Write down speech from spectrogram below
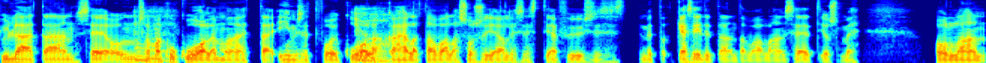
hylätään, se on mm. sama kuin kuolema, että ihmiset voi kuolla Joo. kahdella tavalla sosiaalisesti ja fyysisesti. Me käsitetään tavallaan se, että jos me ollaan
